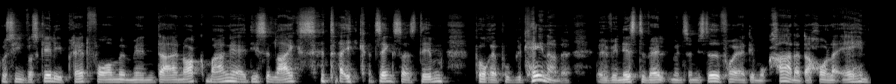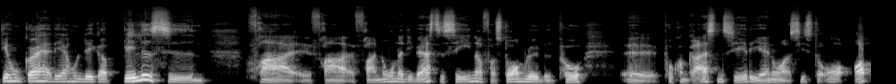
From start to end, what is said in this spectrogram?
på sine forskellige platforme, men der er nok mange af disse likes, der ikke har tænkt sig at stemme på republikanerne ved næste valg, men som i stedet for er demokrater, der holder af hende. Det hun gør her, det er, at hun lægger billedsiden fra, øh, fra, fra nogle af de værste scener fra stormløbet på øh, på kongressen 6. januar sidste år op,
